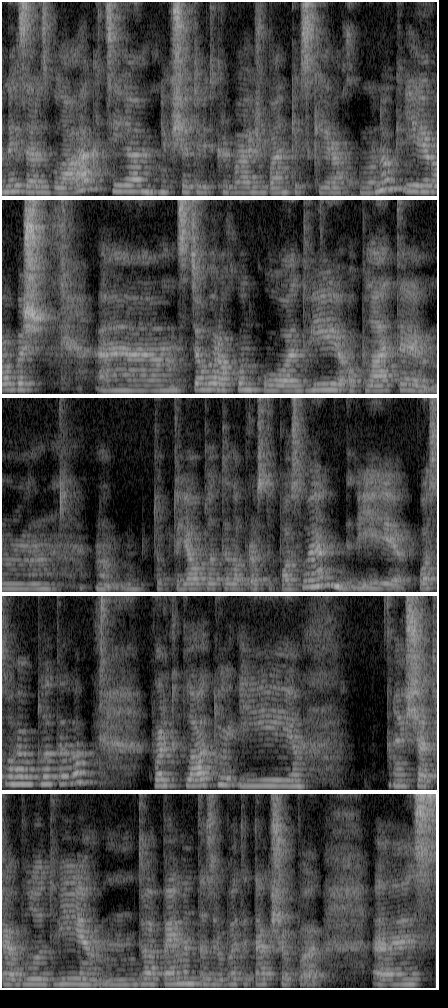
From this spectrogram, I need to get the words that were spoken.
в них зараз була акція. Якщо ти відкриваєш банківський рахунок і робиш е, з цього рахунку дві оплати. Ну, тобто я оплатила просто послуги, дві послуги оплатила, квартплату і Ще треба було дві, два пеймента зробити так, щоб е, з,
